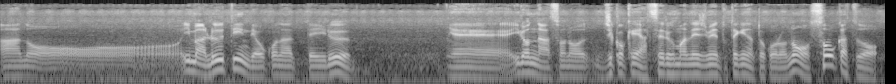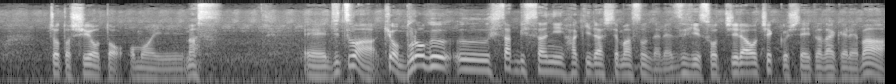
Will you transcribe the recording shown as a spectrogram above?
あの今ルーティンで行っているえー、いろんなその自己啓発セルフマネジメント的なところの総括をちょっとしようと思います、えー、実は今日ブログ久々に吐き出してますんでねぜひそちらをチェックしていただければ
